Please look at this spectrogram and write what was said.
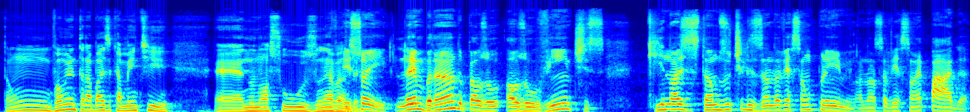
Então vamos entrar basicamente é, no nosso uso, né, Wander? Isso aí. Lembrando para os aos ouvintes que nós estamos utilizando a versão premium, a nossa versão é paga.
